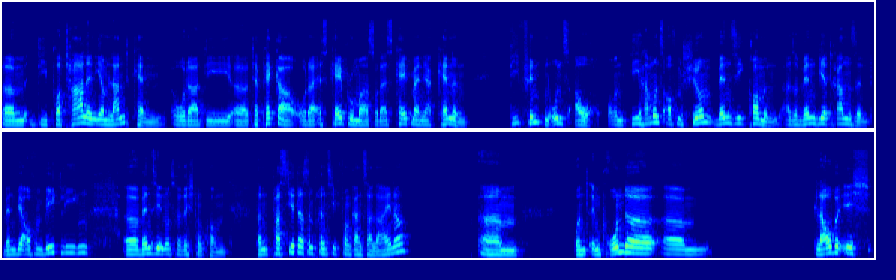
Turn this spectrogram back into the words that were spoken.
ähm, die Portale in ihrem Land kennen oder die äh, Tepeka oder Escape Roomers oder Escape Mania kennen, die finden uns auch und die haben uns auf dem Schirm, wenn sie kommen, also wenn wir dran sind, wenn wir auf dem Weg liegen, äh, wenn sie in unsere Richtung kommen. Dann passiert das im Prinzip von ganz alleine. Ähm, und im Grunde ähm, glaube ich,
